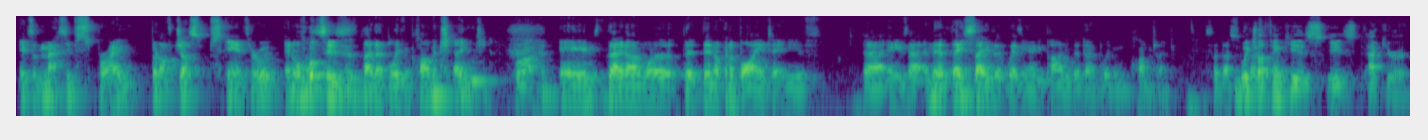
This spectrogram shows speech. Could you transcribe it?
It's a massive spray, but I've just scanned through it, and all it says is they don't believe in climate change, Right. and they don't want to. They're not going to buy into any of uh, any of that, and they, they say that we're the only party that don't believe in climate change. So that's which I think is is accurate.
